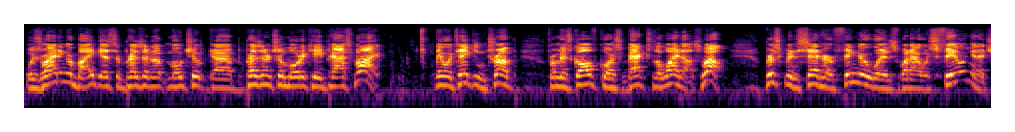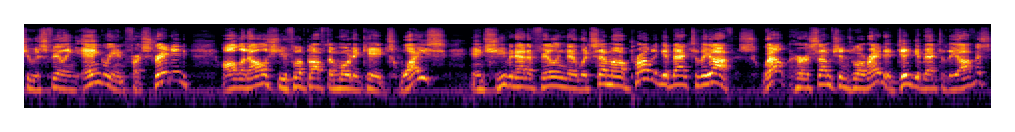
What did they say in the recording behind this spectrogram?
was riding her bike as the president uh, presidential motorcade passed by. They were taking Trump from his golf course back to the White House. Well, Briskman said her finger was what I was feeling and that she was feeling angry and frustrated. All in all, she flipped off the motorcade twice, and she even had a feeling that it would somehow probably get back to the office. Well, her assumptions were right. It did get back to the office.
